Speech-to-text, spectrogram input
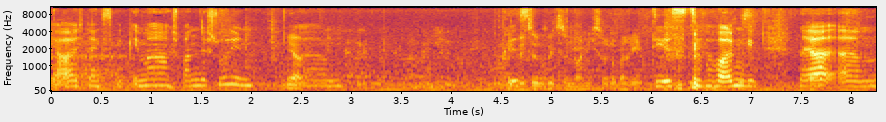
ja, ich denke, es gibt immer spannende Studien. Ja. Ähm, Okay, willst du, willst du noch nicht so drüber reden? die es zu verfolgen gibt. Naja, ähm,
